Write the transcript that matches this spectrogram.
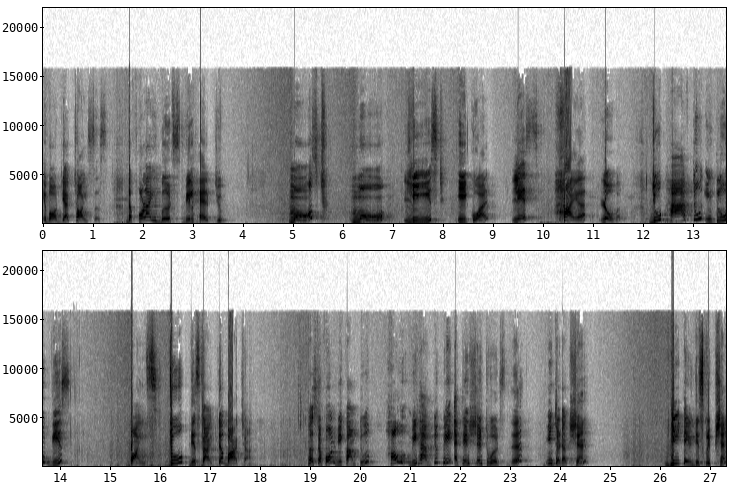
about their choices. The following words will help you. Most, more, least, equal, less, higher, lower. You have to include these points to describe the bar chart. First of all, we come to how we have to pay attention towards the introduction, detailed description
